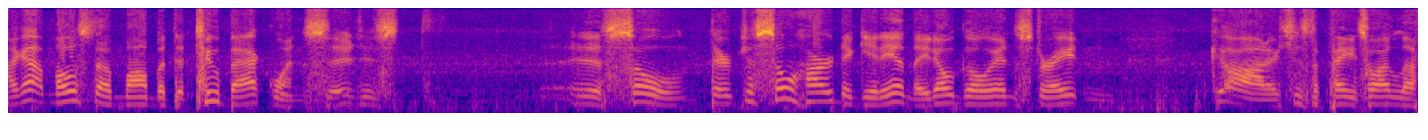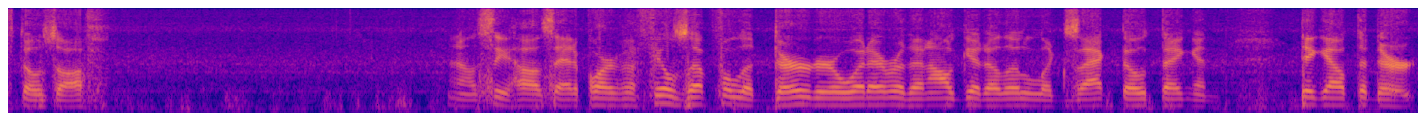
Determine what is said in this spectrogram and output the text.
I got most of them on, but the two back ones, they're just, it's so, they're just so hard to get in. They don't go in straight, and God, it's just a pain, so I left those off. And I'll see how it's at apart. If it fills up full of dirt or whatever, then I'll get a little X-Acto thing and dig out the dirt.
